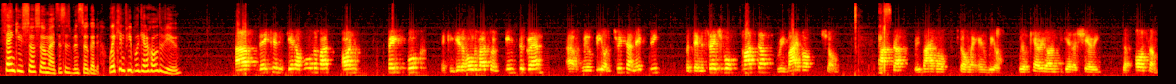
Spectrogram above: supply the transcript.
Thank you so so much. This has been so good. Where can people get a hold of you? Uh, they can get a hold of us on Facebook. They can get a hold of us on Instagram. Uh, we'll be on Twitter next week. But then search for Pastor Revival Show. Pastor Revival Show, and we'll we'll carry on together sharing the awesome,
